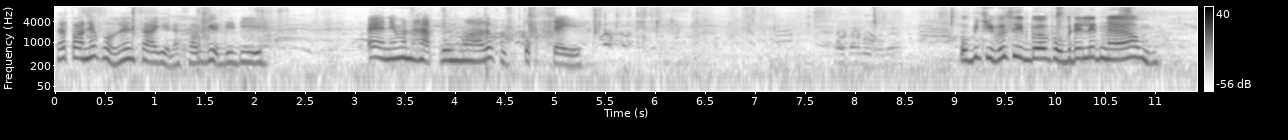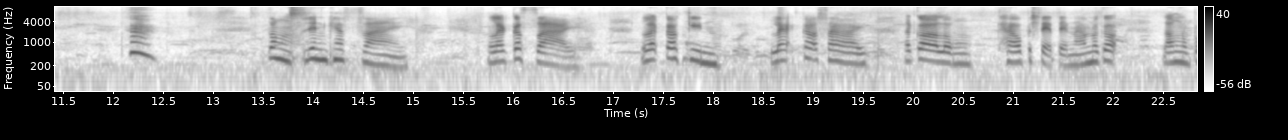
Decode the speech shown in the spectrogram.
แล้วตอนนี้ผมเล่นทรายอยู่นะครับอยู่ดีๆ ไอ้อันนี้มันหักลงมาแล้วผมตกใจ ผมไปฉีดวัคซีนเบอร์ผมไม่ได้เล่นน้ำต้องเล่นแค่ทราย และก็ทราย และก็กิน และก็ทราย แล้วก็ลงเท้าไปแตะแต่น้ำแล้วก็ลองลงไป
